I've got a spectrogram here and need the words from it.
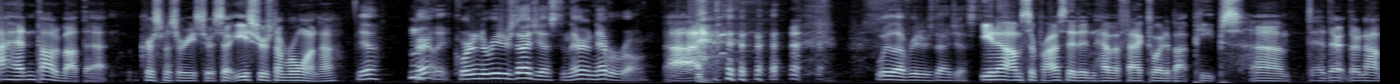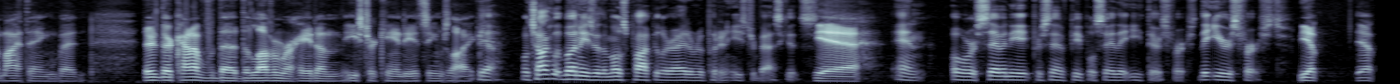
I hadn't thought about that. Christmas or Easter. So Easter's number one, huh? yeah, Hmm. apparently, according to Reader's Digest, and they're never wrong. I We love Reader's Digest. You know, I'm surprised they didn't have a factoid about peeps. Um, they're they're not my thing, but they're they're kind of the the love them or hate them Easter candy. It seems like. Yeah. Well, chocolate bunnies are the most popular item to put in Easter baskets, Yeah. and over 78% of people say they eat theirs first, the ears first. Yep. Yep.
